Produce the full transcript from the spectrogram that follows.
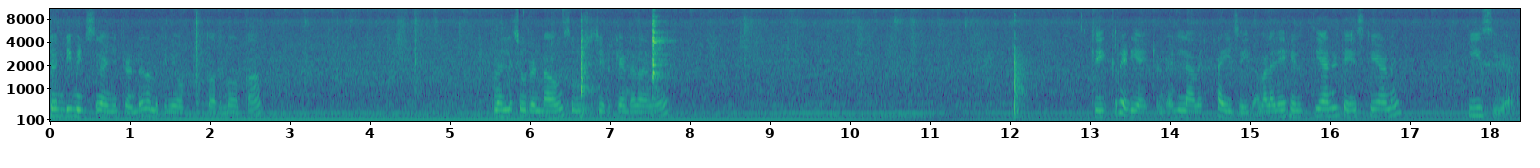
ട്വന്റി മിനിറ്റ്സ് കഴിഞ്ഞിട്ടുണ്ട്. നമുക്കിനി തുറന്ന് നോക്കാം. നല്ല ചൂടുണ്ടാവും സൂക്ഷിച്ചെടുക്കേണ്ടതാണ്. കേക്ക് റെഡി ആയിട്ടുണ്ട്. എല്ലാവരും ട്രൈ ചെയ്യുക. വളരെ ഹെൽത്തിയാണ് ടേസ്റ്റിയാണ് ഈസിയാണ്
